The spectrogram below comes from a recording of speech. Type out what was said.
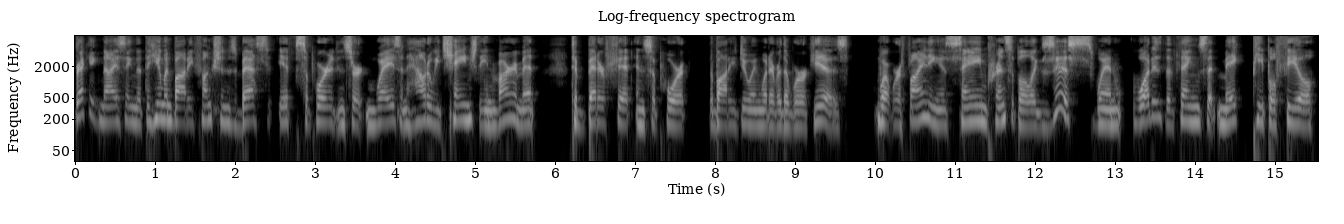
recognizing that the human body functions best if supported in certain ways. And how do we change the environment to better fit and support the body doing whatever the work is? What we're finding is same principle exists when what is the things that make people feel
